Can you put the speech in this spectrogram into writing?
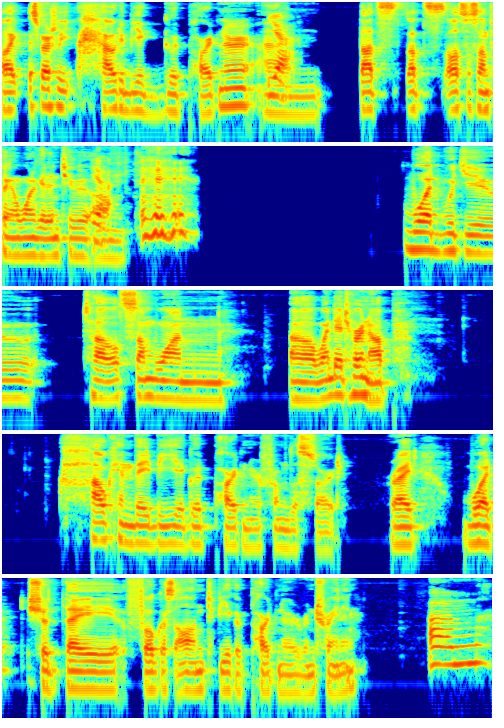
like especially how to be a good partner. And yeah. That's that's also something I want to get into. Yeah. Um, what would you tell someone uh, when they turn up how can they be a good partner from the start right what should they focus on to be a good partner when training um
